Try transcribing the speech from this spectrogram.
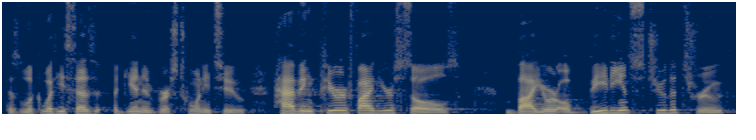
Because look what he says again in verse 22 having purified your souls by your obedience to the truth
